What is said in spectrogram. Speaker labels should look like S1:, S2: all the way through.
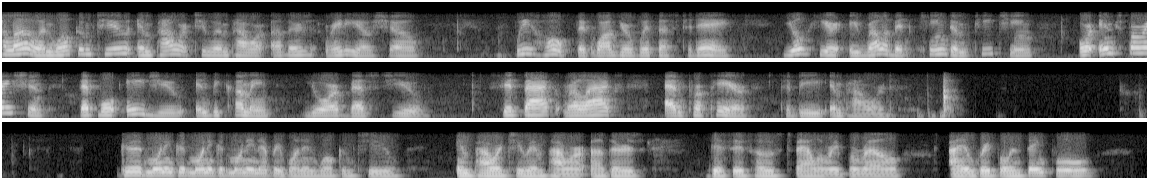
S1: Hello, and welcome to Empowered to Empower Others radio show. We hope that while you're with us today, you'll hear a relevant kingdom teaching or inspiration that will aid you in becoming your best you. Sit back, relax, and prepare to be empowered. Good morning, good morning, good morning, everyone, and welcome to Empowered to Empower Others this is host Valerie Burrell. I am grateful and thankful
